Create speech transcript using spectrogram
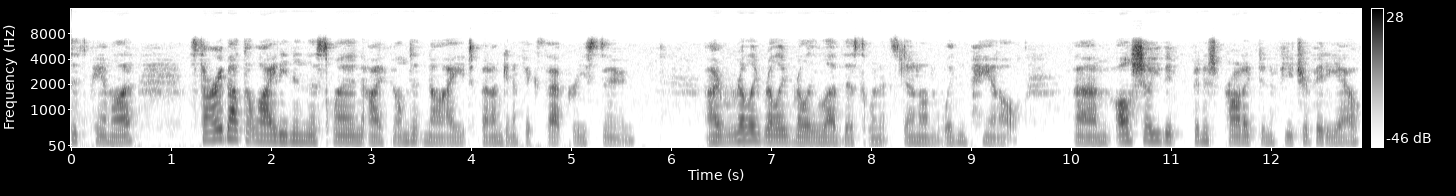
it's Pamela. Sorry about the lighting in this one. I filmed at night, but I'm going to fix that pretty soon. I really, really, really love this one. It's done on a wooden panel. Um, I'll show you the finished product in a future video.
